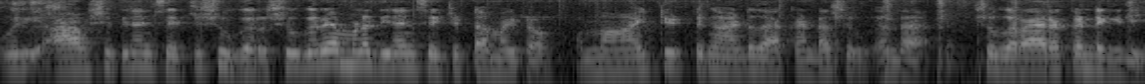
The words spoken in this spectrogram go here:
ഒരു ആവശ്യത്തിനനുസരിച്ച് ഷുഗർ ഷുഗർ നമ്മൾ ഇതിനനുസരിച്ച് ഇട്ടാൽ മതി കേട്ടോ. ഒന്നായിട്ട് ഇട്ടുങ്ങാണ്ട് കാണ്ട് ഇതാക്കണ്ട. എന്താ ഷുഗർ ആരൊക്കെ ഉണ്ടെങ്കിലേ.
